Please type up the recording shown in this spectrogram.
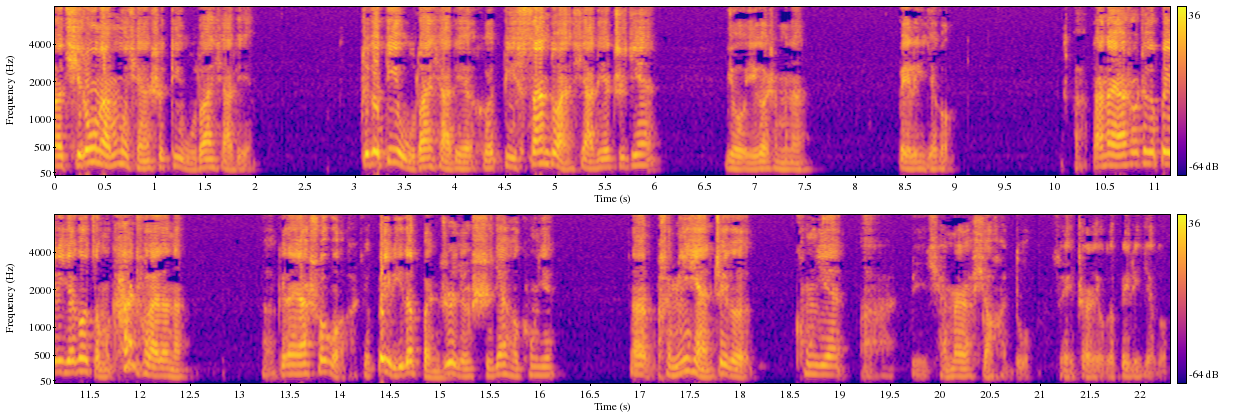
那其中呢，目前是第五段下跌，这个第五段下跌和第三段下跌之间有一个什么呢？背离结构啊。但大家说这个背离结构怎么看出来的呢？啊，跟大家说过啊，就背离的本质就是时间和空间。那很明显，这个空间啊比前面要小很多，所以这儿有个背离结构。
